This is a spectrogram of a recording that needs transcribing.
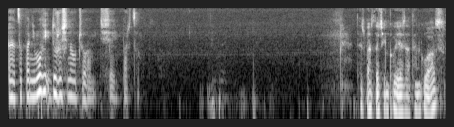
e, co Pani mówi i dużo się nauczyłam dzisiaj bardzo. Też bardzo dziękuję za ten głos.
